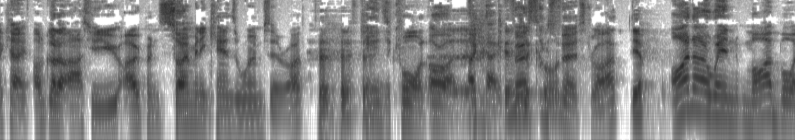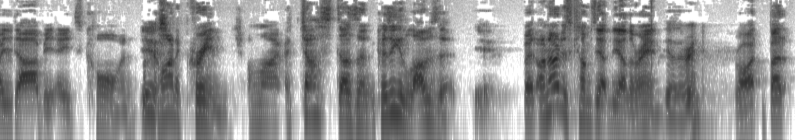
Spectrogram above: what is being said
Okay, I've got to ask you. You opened so many cans of worms there, right? cans of corn. All right. Okay. Cans first things first, right? Yep. I know when my boy Darby eats corn, I kind of cringe. I'm like, it just doesn't because he loves it. Yeah. But I know it just comes out the other end, The other end. right? But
